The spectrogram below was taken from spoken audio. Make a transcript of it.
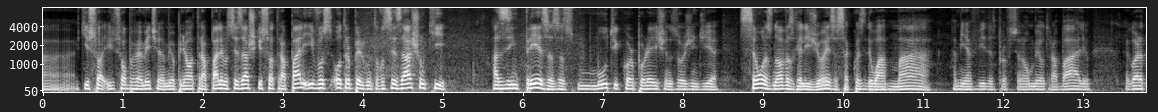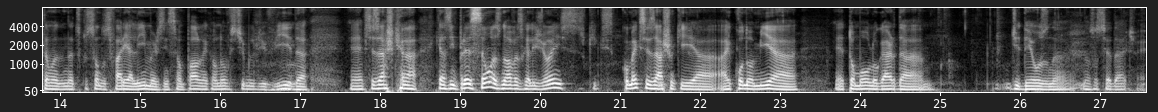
a que isso, isso obviamente na minha opinião atrapalha? Vocês acham que isso atrapalha? E você, outra pergunta, vocês acham que as empresas, as multi-corporations hoje em dia são as novas religiões? Essa coisa de eu amar a minha vida profissional, o meu trabalho, Agora estamos na discussão dos Faria Limers em São Paulo, né, que é um novo estímulo de vida. Uhum. É, vocês acham que, a, que, as empresas são as novas religiões? Que, como é que vocês acham que a, a economia é, tomou o lugar da, de Deus na, na sociedade? É,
